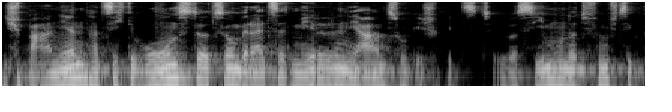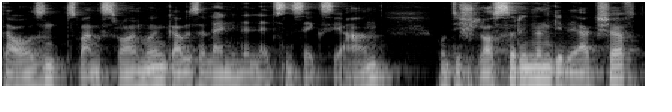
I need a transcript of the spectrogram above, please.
In Spanien hat sich die Wohnsituation bereits seit mehreren Jahren zugespitzt. Über 750.000 Zwangsräumungen gab es allein in den letzten sechs Jahren und die Schlosserinnengewerkschaft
